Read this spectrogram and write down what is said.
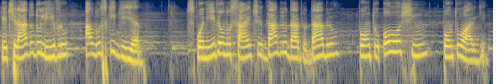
Retirado do livro A Luz que Guia, disponível no site www.ooshin.org.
